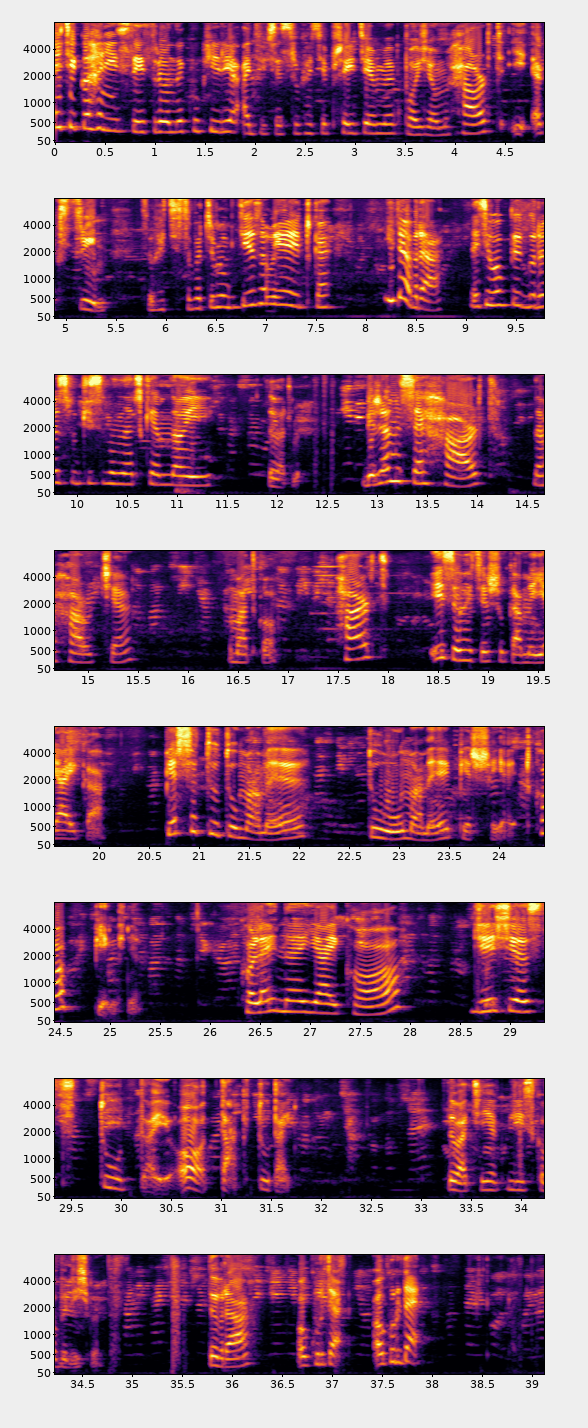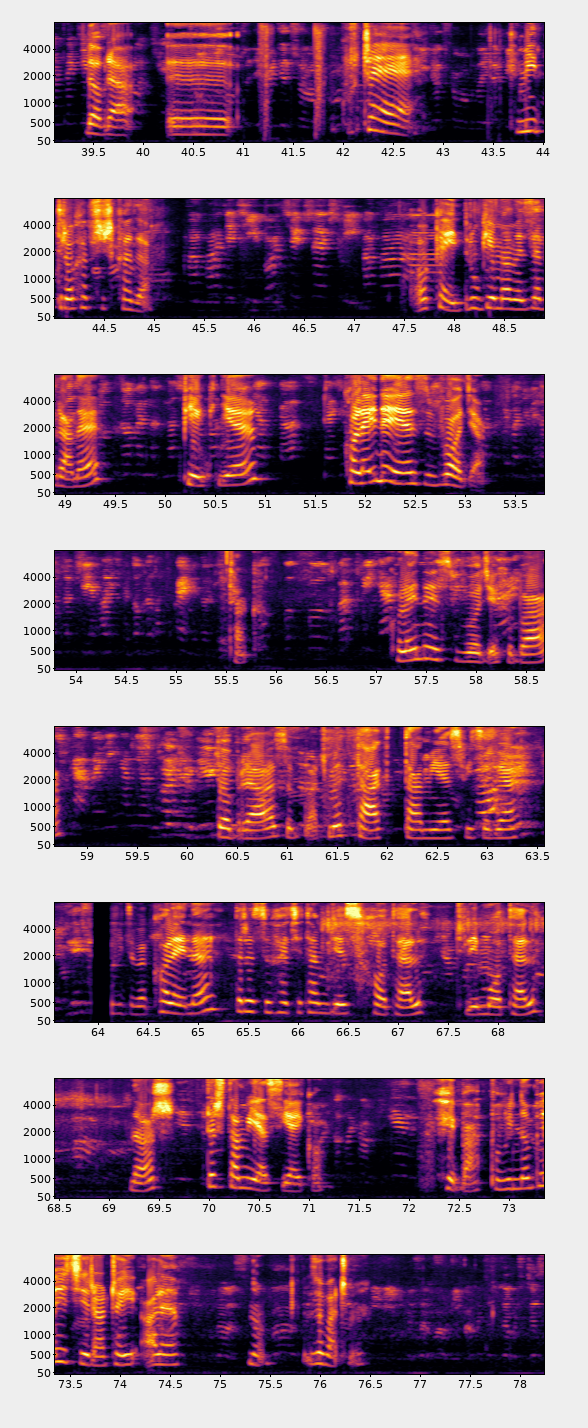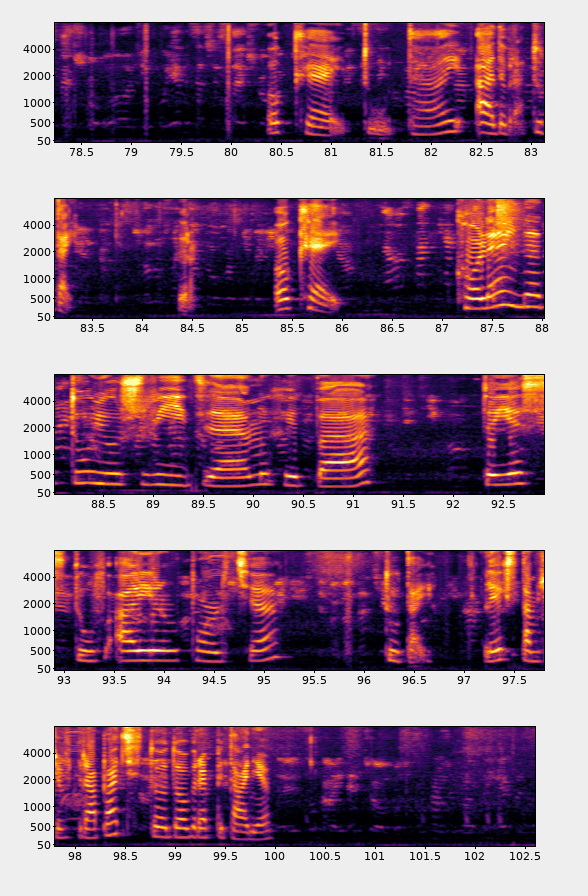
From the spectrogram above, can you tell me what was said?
Hejcie kochani, z tej strony Kukilia, a dzisiaj słuchajcie, przejdziemy poziom Hard i Extreme. Słuchajcie, zobaczymy gdzie są jajeczka. I dobra, dajcie łapkę górę z dzwoneczkiem, no i zobaczmy. Bierzemy se Hard na Hardcie. O matko. Hard i słuchajcie, szukamy jajka. Pierwsze tu, tu mamy. Tu mamy pierwsze jajeczko. Pięknie. Kolejne jajko gdzieś jest tutaj. O, tak, tutaj. Zobaczcie, jak blisko byliśmy. Dobra. O kurde, o kurde. Dobra. Yy... To mi trochę przeszkadza. Okej, drugie mamy zebrane. Pięknie. Kolejne jest w wodzie. Tak. Kolejne jest w wodzie chyba. Dobra, zobaczmy. Tak, tam jest, widzowie. Widzowie, kolejne. Teraz słuchajcie, tam gdzie jest hotel, czyli motel nasz. Też tam jest jajko. Chyba. Powinno być raczej, ale no, zobaczmy. Okej, tutaj. A, dobra, tutaj. Dobra. Okej. Kolejne tu już widzę, chyba. To jest tu w aeroporcie. Tutaj. Ale jak tam się wdrapać, to dobre pytanie.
